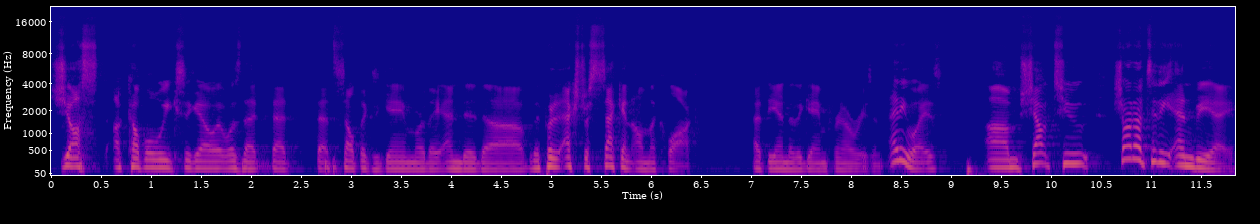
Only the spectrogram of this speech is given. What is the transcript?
Just a couple weeks ago, it was that that that Celtics game where they ended. Uh, they put an extra second on the clock at the end of the game for no reason. Anyways, um, shout to shout out to the NBA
